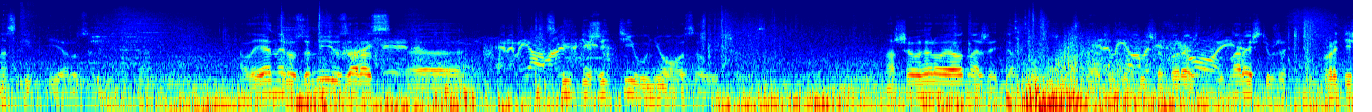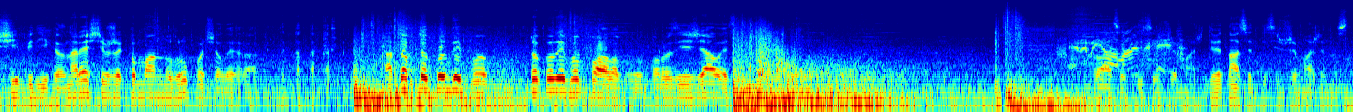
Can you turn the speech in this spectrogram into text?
Наскільки я розумію. Але я не розумію зараз, е, скільки життів у нього залишилось. Нашого героя одне життя бути більш обережно. Тут нарешті вже братіші під'їхали. Нарешті вже командну гру почали грати. А то хто куди по. Хто куди попало, пороз'їжджалися. 20 тисяч вже майже, 19 тисяч вже майже на стрій.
